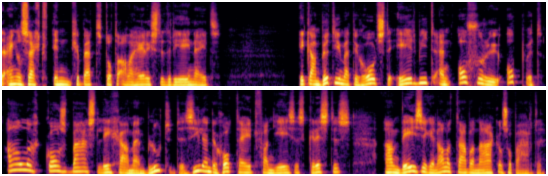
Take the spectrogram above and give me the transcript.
De engel zegt in gebed tot de Allerheiligste Drie-eenheid: Ik aanbid u met de grootste eerbied en offer u op het allerkostbaarst lichaam en bloed, de ziel en de godheid van Jezus Christus, aanwezig in alle tabernakels op aarde.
